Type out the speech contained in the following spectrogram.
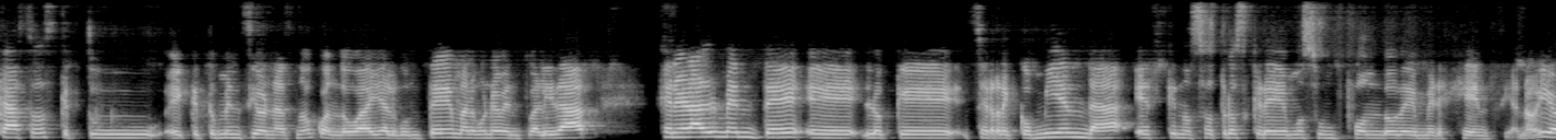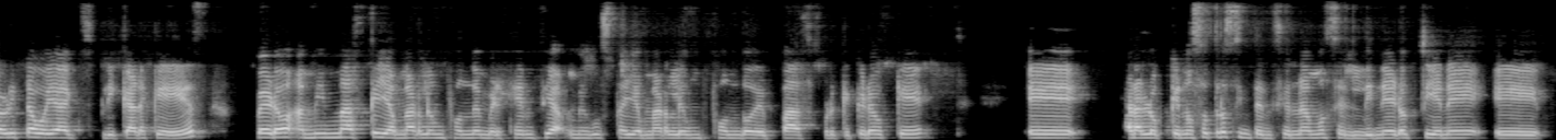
casos que tú, eh, que tú mencionas, ¿no? Cuando hay algún tema, alguna eventualidad, generalmente eh, lo que se recomienda es que nosotros creemos un fondo de emergencia, ¿no? Y ahorita voy a explicar qué es, pero a mí más que llamarle un fondo de emergencia, me gusta llamarle un fondo de paz, porque creo que eh, para lo que nosotros intencionamos el dinero tiene, eh,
